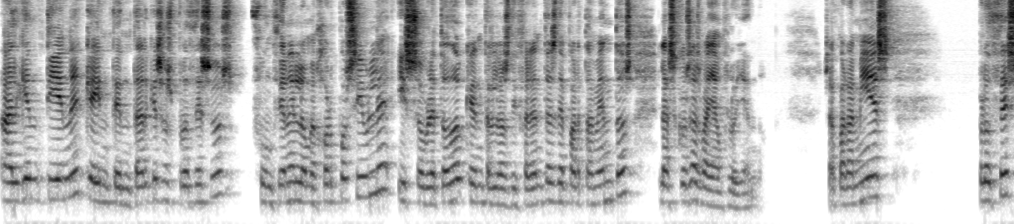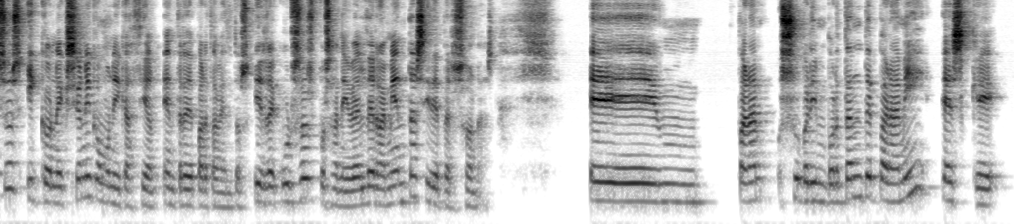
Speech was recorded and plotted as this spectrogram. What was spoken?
alguien tiene que intentar que esos procesos funcionen lo mejor posible y sobre todo que entre los diferentes departamentos las cosas vayan fluyendo. O sea, para mí es procesos y conexión y comunicación entre departamentos y recursos pues a nivel de herramientas y de personas. Eh, Súper importante para mí es que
